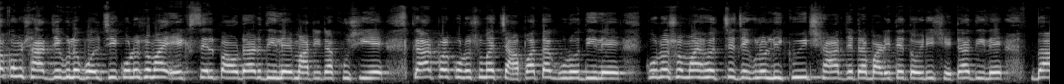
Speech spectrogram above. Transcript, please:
রকম সার যেগুলো বলছি, কোনো সময় এক্সেল পাউডার দিলে মাটিটা খুশিয়ে, তারপর কোনো সময় চা পাতা গুঁড়ো দিলে, কোনো সময় হচ্ছে যেগুলো লিকুইড সার যেটা বাড়িতে তৈরি সেটা দিলে, বা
